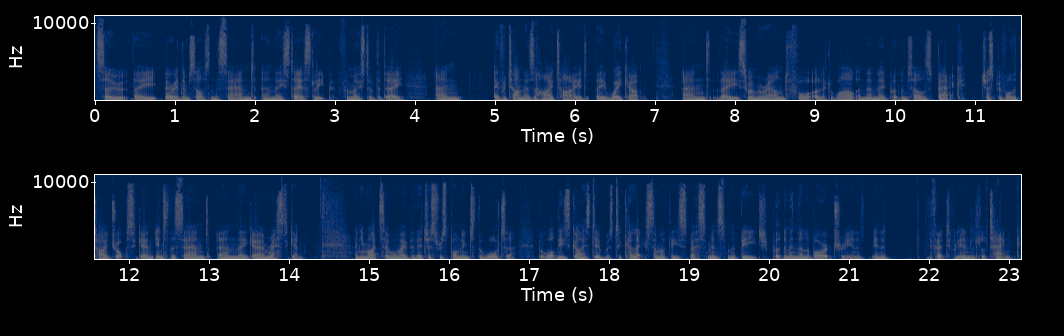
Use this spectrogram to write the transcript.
So they bury themselves in the sand and they stay asleep for most of the day. And every time there's a high tide, they wake up and they swim around for a little while and then they put themselves back just before the tide drops again into the sand and they go and rest again. And you might say, well, maybe they're just responding to the water. But what these guys did was to collect some of these specimens from the beach, put them in the laboratory in a, in a effectively in a little tank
